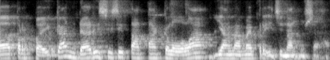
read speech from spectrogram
eh, perbaikan dari sisi tata kelola yang namanya perizinan usaha.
